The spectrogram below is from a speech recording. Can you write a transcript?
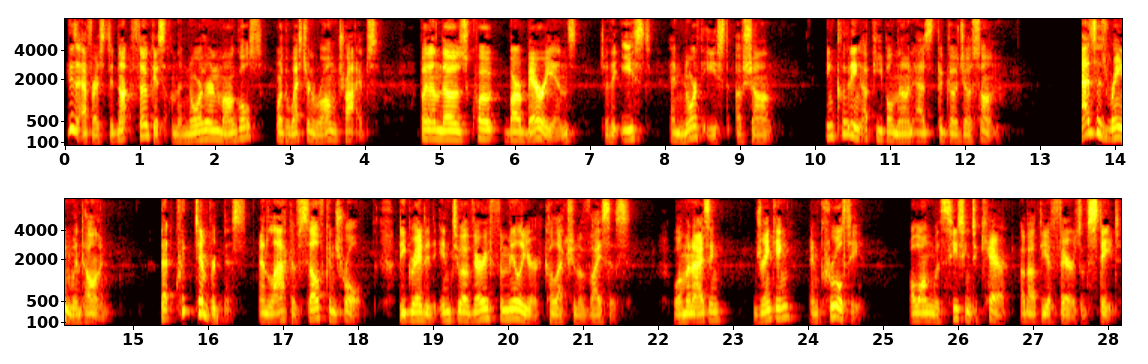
his efforts did not focus on the northern Mongols or the western Rong tribes, but on those, quote, barbarians to the east and northeast of Shang, including a people known as the Gojoseon. As his reign went on, that quick temperedness and lack of self control degraded into a very familiar collection of vices womanizing, drinking, and cruelty, along with ceasing to care about the affairs of state.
